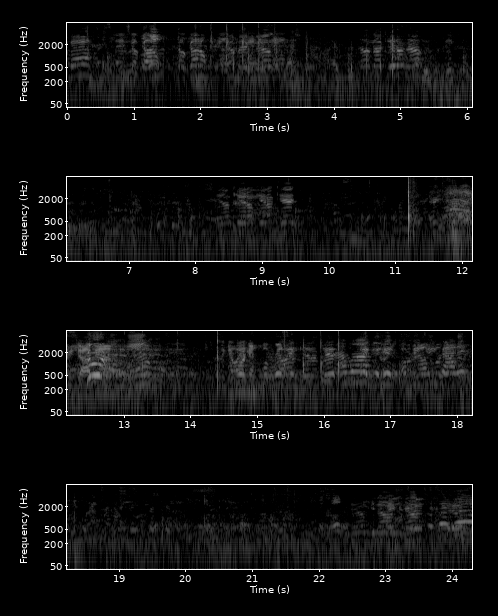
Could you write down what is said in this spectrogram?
got him. Go, got him. Now backing out. No, not kid, I'm now. Kid, I'm kid, I'm kid, I'm kid. Good job, man. Keep working. Kid, I'm kid. Hey, good hitter. Up, you got it. Get out, get out, get out.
